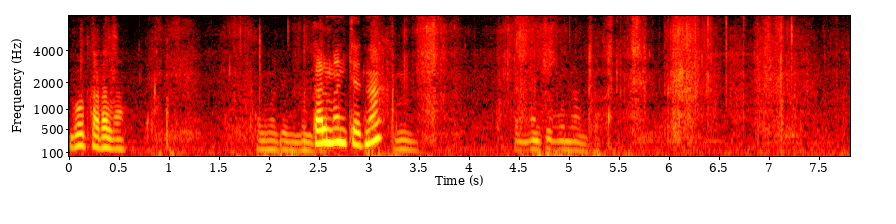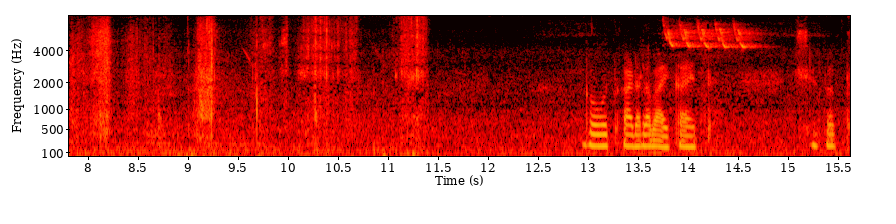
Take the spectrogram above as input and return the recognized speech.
गवत काढायला. कलमांच्यात ना? कलमांचे गवत काढायला बायका आहेत. शेतात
